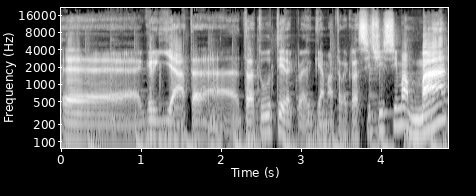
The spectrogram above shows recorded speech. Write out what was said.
eh, grigliata tra tutti, la, chiamata la classicissima, ma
